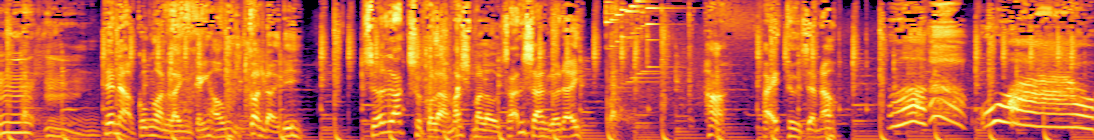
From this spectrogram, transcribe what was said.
uhm, uhm, Thế nào cũng ngon lành cánh hồng. Con đợi đi Sữa lắc sô-cô-la marshmallow sẵn sàng rồi đây. Hả? Hãy thử xem nào. Wow.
